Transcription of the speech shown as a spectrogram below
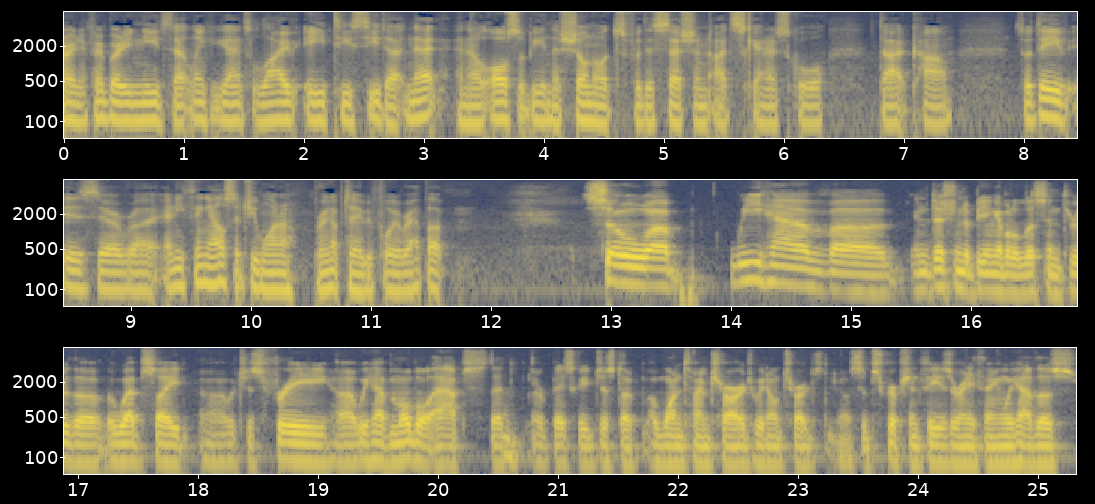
Right. If anybody needs that link again, it's liveatc.net and it'll also be in the show notes for this session at scannerschool.com. So, Dave, is there uh, anything else that you want to bring up today before we wrap up? So, uh, we have, uh, in addition to being able to listen through the, the website, uh, which is free, uh, we have mobile apps that are basically just a, a one time charge. We don't charge you know, subscription fees or anything. We have those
